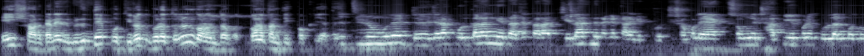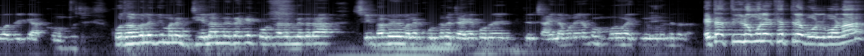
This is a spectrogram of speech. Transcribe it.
এই সরকারের বিরুদ্ধে প্রতিরোধ গড়ে তুলুন গণতন্ত্র- গণতান্ত্রিক প্রক্রিয়াতে। তৃণমূলের যারা কলকাতার নেতা আছে তারা জেলার নেতাকে টার্গেট করছে। সকলে একসঙ্গে ঝাঁপিয়ে পড়ে কল্যাণ বন্দ্যোপাধ্যায়কে আক্রমণ করছে। কোথাও বলে কি মানে জেলার নেতাকে কলকাতার নেতারা সেইভাবে মানে কলকাতার জায়গা করে দিতে চায় না বলে এরকম মনে হয় তৃণমূলের নেতারা? এটা তৃণমূলের ক্ষেত্রে বলব না।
